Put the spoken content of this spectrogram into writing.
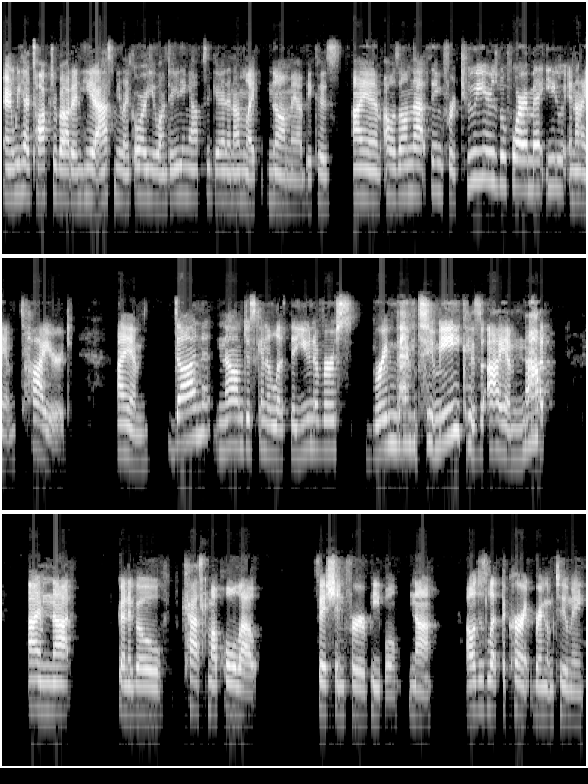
And we had talked about it and he had asked me like, "Oh, are you on dating apps again?" And I'm like, "No, man, because I am I was on that thing for 2 years before I met you and I am tired. I am done. Now I'm just going to let the universe bring them to me cuz I am not I'm not going to go cast my pole out fishing for people. Nah. I'll just let the current bring them to me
